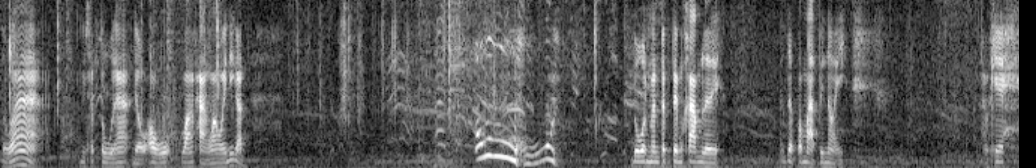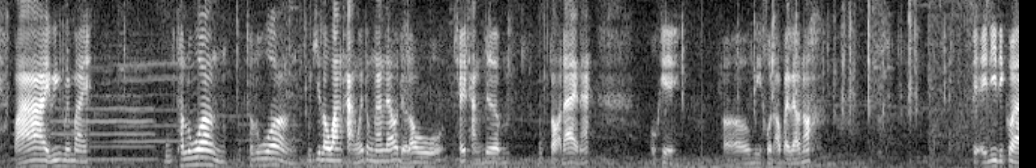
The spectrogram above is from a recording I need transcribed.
แต่ว่ามีศัตรูนะฮะเดี๋ยวเอาวางถังวางไว้นี่ก่อนโอ้โหโดนมันเต็มเต็มๆคำเลยมันจะประมาทไปหน่อย โอเคไปวิ่งไปใหม่บุกทะลวง บุกทะลวง เมื่อกี้เราวางถังไว้ตรงนั้นแล้ว เดี๋ยวเราใช้ถังเดิมบุกต่อได้นะ โอเค เออมีคนเอาไปแล้วเนาะเอ้ไอ้นี่ดีกว่า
